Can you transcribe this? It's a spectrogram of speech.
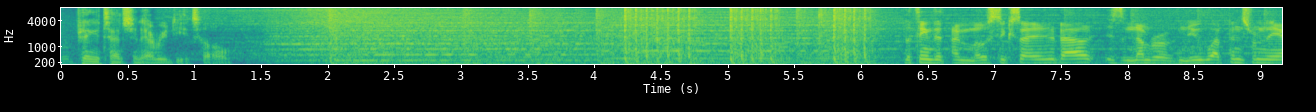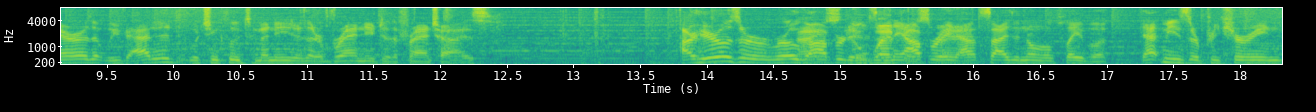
We're paying attention to every detail. The thing that I'm most excited about is the number of new weapons from the era that we've added, which includes many that are brand new to the franchise. Our heroes are rogue Nice, operatives and they operate man. outside the normal playbook. That means they're procuring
